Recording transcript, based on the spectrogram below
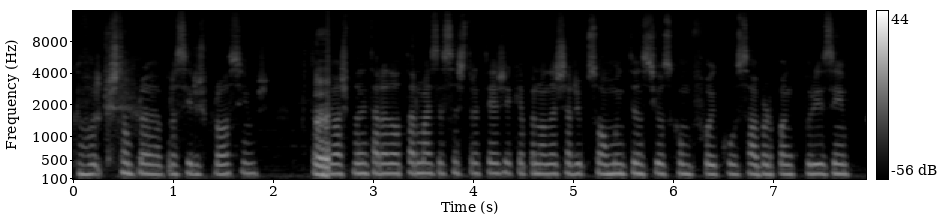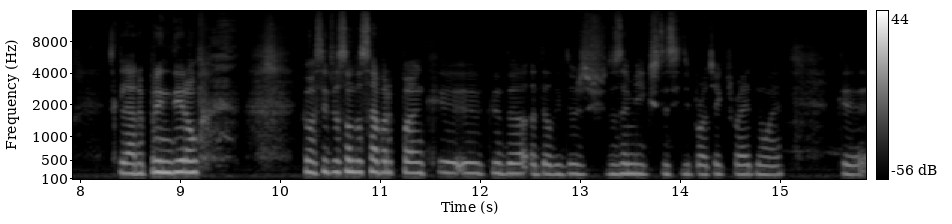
que, que estão para, para ser os próximos. Portanto, eu acho que podem estar a adotar mais essa estratégia, que é para não deixar o pessoal muito ansioso, como foi com o Cyberpunk, por exemplo. Se calhar aprenderam com a situação do Cyberpunk eh, que, dele dos, dos amigos da CD Projekt Red, não é? Que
